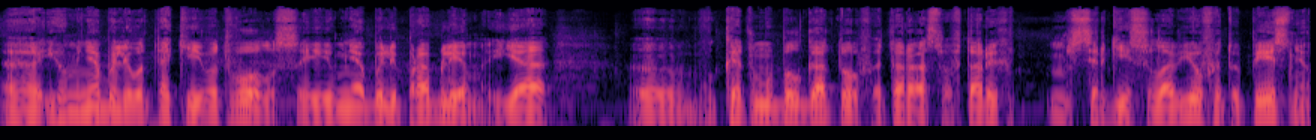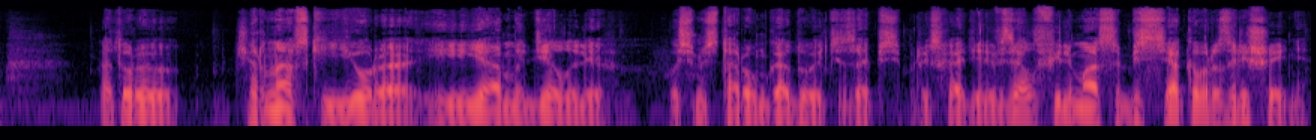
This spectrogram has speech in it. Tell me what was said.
э, и у меня были вот такие вот волосы, и у меня были проблемы. Я э, к этому был готов, это раз. Во-вторых, Сергей Соловьев эту песню, которую Чернавский, Юра и я, мы делали в 82 году, эти записи происходили, взял в фильмаса без всякого разрешения,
